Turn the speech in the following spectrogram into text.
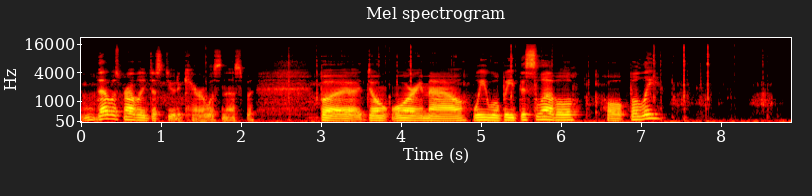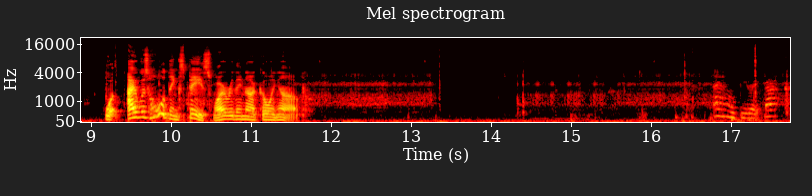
that was probably just due to carelessness, but... But don't worry, Mal. We will beat this level, hopefully. What? I was holding space. Why were they not going up? I'll be right back.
